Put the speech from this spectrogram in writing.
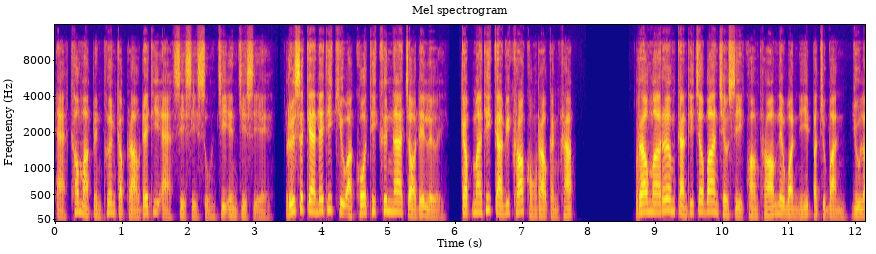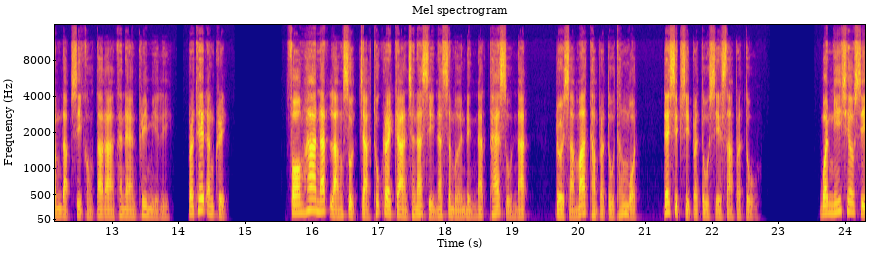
แอดเข้ามาเป็นเพื่อนกับเราได้ที่แอด440 GNGCA หรือสแกนได้ที่ QR code ที่ขึ้นหน้าจอได้เลย กลับมาที่การวิเคราะห์ของเรากันครับ เรามาเริ่มกันที่เจ้าบ้านเชลซีความพร้อมในวันนี้ปัจจุบันอยู่ลำดับ 4 ของตารางคะแนนพรีเมียร์ลีกประเทศอังกฤษ ฟอร์ม 5 นัดหลังสุดจากทุกรายการชนะ 4 นัดเสมอ 1 นัดแพ้ 0 นัด โดยสามารถทำประตูทั้งหมดได้ 14 ประตูเสีย 3 ประตู วันนี้เชลซี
